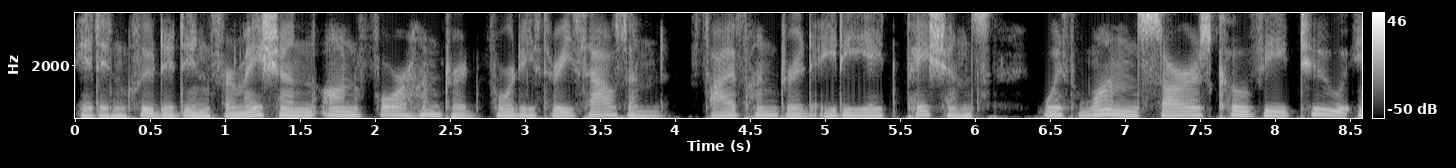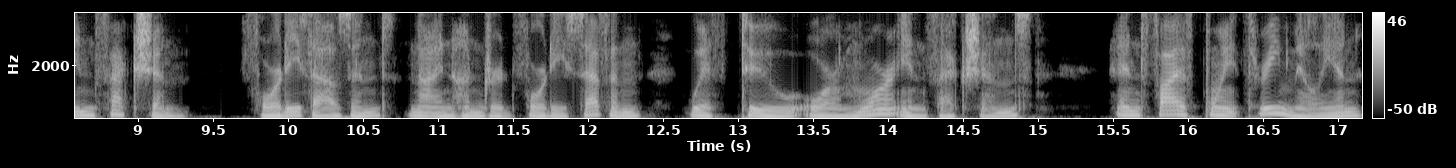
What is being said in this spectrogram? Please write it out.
It included information on 443,588 patients with one SARS CoV 2 infection, 40,947 with two or more infections, and 5.3 million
